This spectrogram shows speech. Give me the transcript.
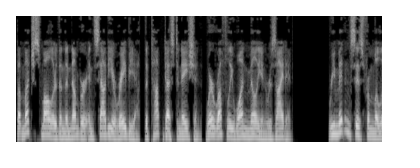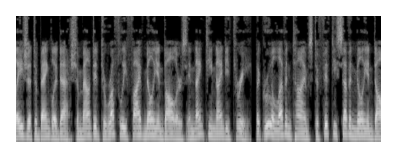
but much smaller than the number in Saudi Arabia, the top destination, where roughly 1 million resided. Remittances from Malaysia to Bangladesh amounted to roughly $5 million in 1993, but grew 11 times to $57 million by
